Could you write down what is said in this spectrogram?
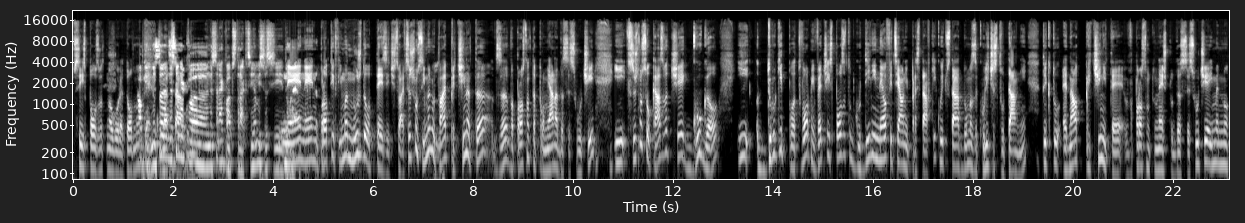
се използват много редовно. Okay, не, са, не, са някаква, не са някаква абстракция, мисля си. Не, не, напротив, има нужда от тези числа. И всъщност именно това е причината за въпросната промяна да се случи. И всъщност се оказва, че Google и други платформи вече използват от години неофициални представки, които стават дума за количество данни, тъй като една от причините въпросното нещо да се случи е именно,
